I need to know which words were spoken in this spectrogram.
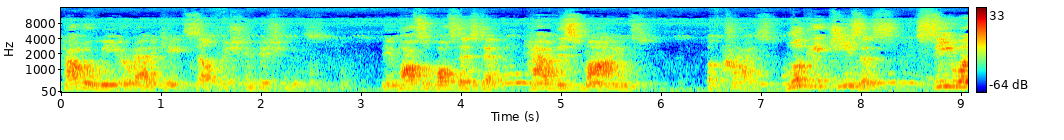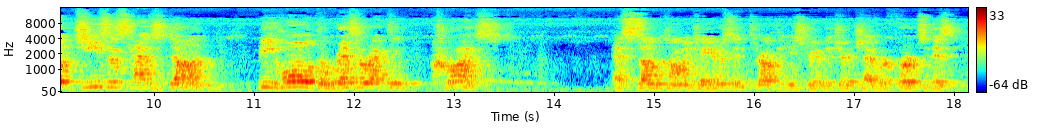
how do we eradicate selfish ambitions? The Apostle Paul says to have this mind of Christ. Look at Jesus. See what Jesus has done. Behold the resurrected Christ. As some commentators and throughout the history of the church have referred to this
